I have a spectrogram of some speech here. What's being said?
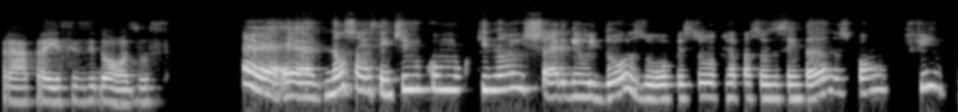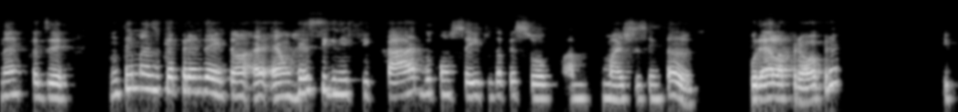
para esses idosos. É, é, não só incentivo, como que não enxerguem o idoso ou pessoa que já passou 60 anos como fim, né? Quer dizer, não tem mais o que aprender. Então, é, é um ressignificar do conceito da pessoa há mais de 60 anos por ela própria e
